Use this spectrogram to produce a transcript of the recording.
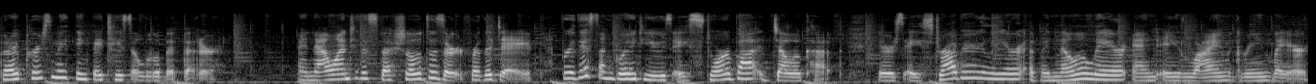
but I personally think they taste a little bit better. And now on to the special dessert for the day. For this, I'm going to use a store-bought jello cup. There's a strawberry layer, a vanilla layer, and a lime green layer.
